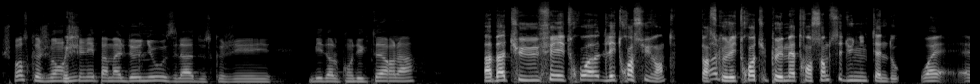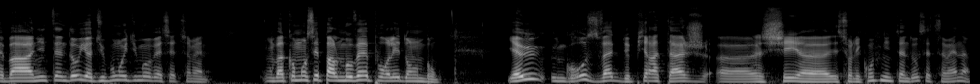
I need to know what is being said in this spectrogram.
Je pense que je vais Oui. enchaîner pas mal de news là, de ce que j'ai mis dans le conducteur là. ah bah tu fais les trois les trois suivantes parce que les trois tu peux les mettre ensemble c'est du Nintendo Ouais, eh bah Nintendo, il y a du bon et du mauvais cette semaine. On va commencer par le mauvais pour aller dans le bon. Il y a eu une grosse vague de piratage euh, chez, euh, sur les comptes Nintendo cette semaine,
